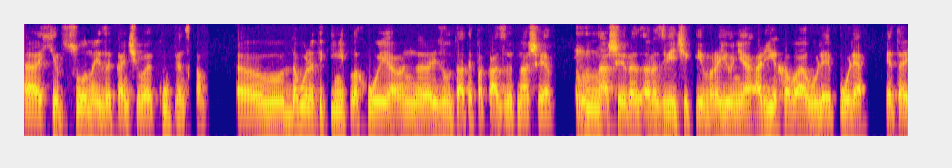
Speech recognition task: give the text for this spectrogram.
Херсона и заканчивая Купенском. Довольно-таки неплохие результаты показывают наши, наши разведчики в районе Орехова, Гуляйполя. Это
